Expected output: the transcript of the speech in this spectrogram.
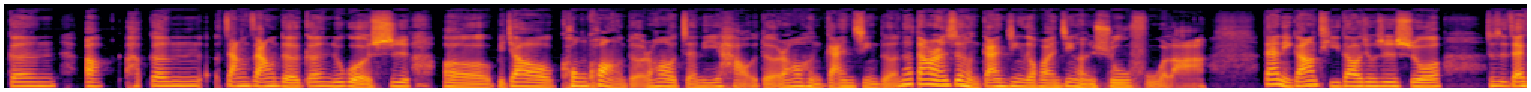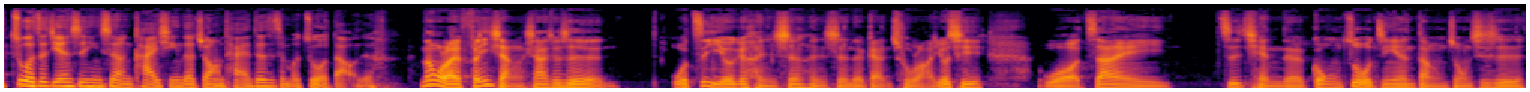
跟啊，跟脏脏的，跟如果是呃比较空旷的，然后整理好的，然后很干净的，那当然是很干净的环境，很舒服啦。但你刚刚提到，就是说，就是在做这件事情是很开心的状态，这是怎么做到的？那我来分享一下，就是我自己有一个很深很深的感触啦，尤其我在之前的工作经验当中，其实，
